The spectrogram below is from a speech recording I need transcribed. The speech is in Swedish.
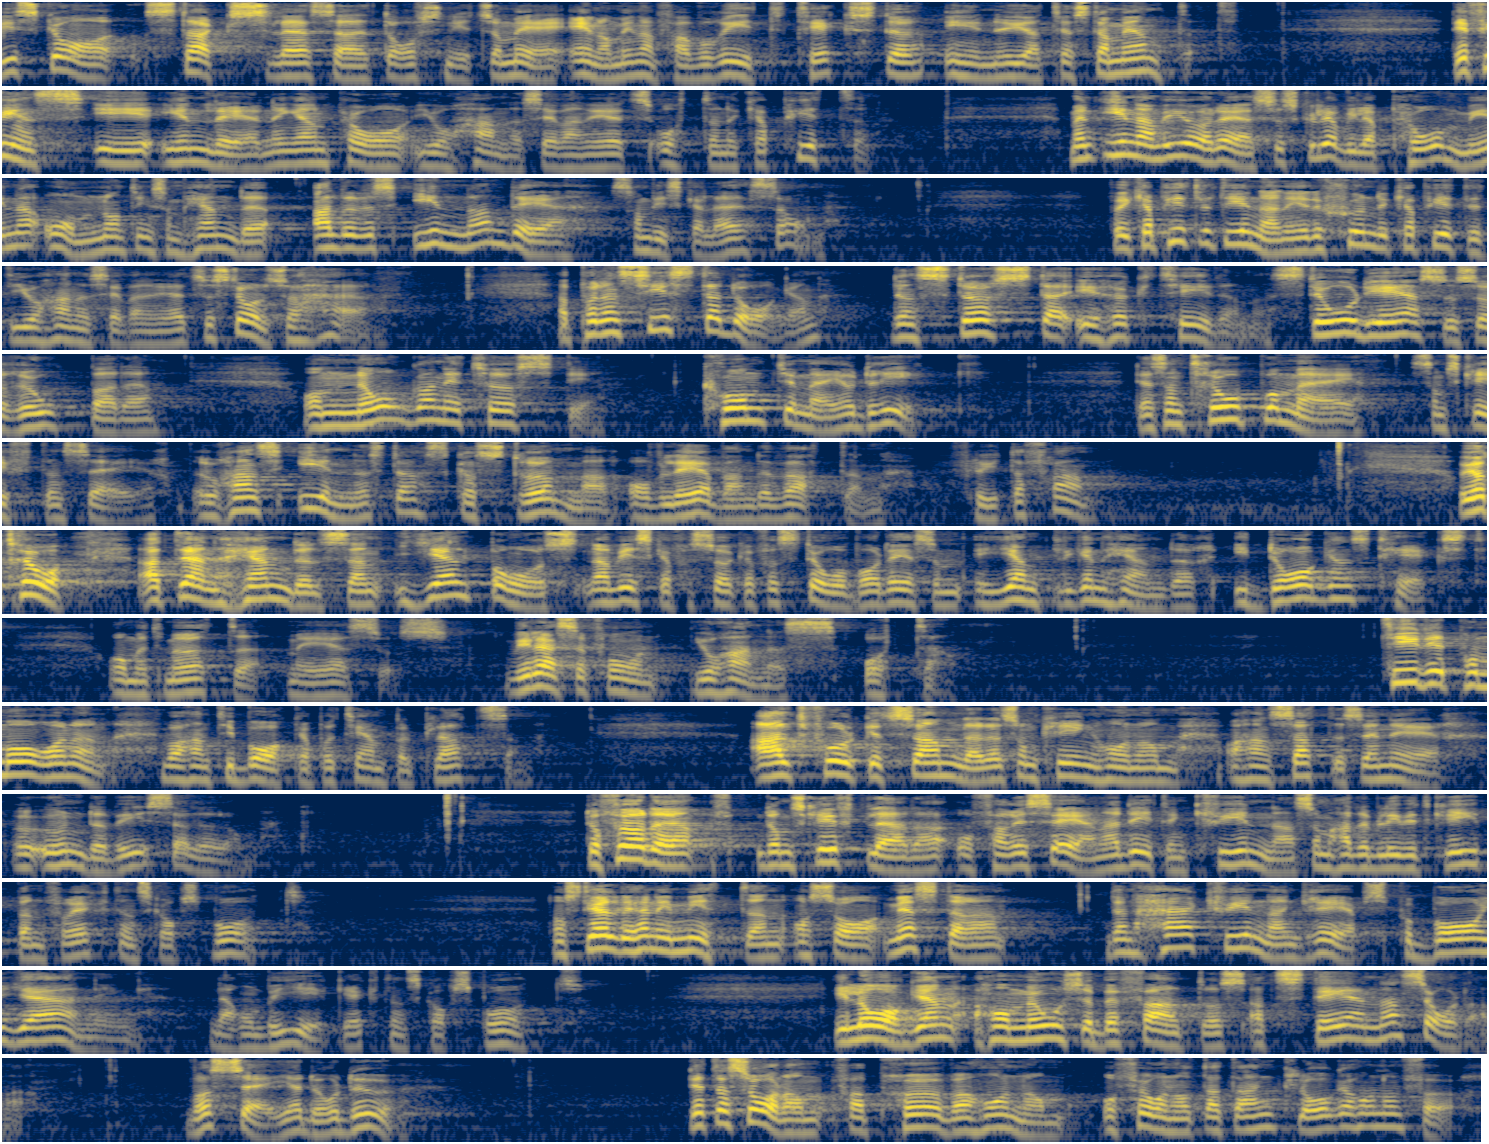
Vi ska strax läsa ett avsnitt som är en av mina favorittexter i Nya testamentet. Det finns i inledningen på Johannes evangeliets åttonde kapitel. Men innan vi gör det så skulle jag vilja påminna om någonting som hände alldeles innan det som vi ska läsa om. För i kapitlet innan, i det sjunde kapitlet i Johannes evangeliet så står det så här. Att på den sista dagen den största i högtiden, stod Jesus och ropade Om någon är törstig, kom till mig och drick. Den som tror på mig, som skriften säger, ur hans innersta ska strömmar av levande vatten flyta fram. Och jag tror att den händelsen hjälper oss när vi ska försöka förstå vad det är som egentligen händer i dagens text om ett möte med Jesus. Vi läser från Johannes 8. Tidigt på morgonen var han tillbaka på tempelplatsen. Allt folket samlades omkring honom och han satte sig ner och undervisade dem. Då förde de skriftlärda och fariseerna dit en kvinna som hade blivit gripen för äktenskapsbrott. De ställde henne i mitten och sa, Mästaren, den här kvinnan greps på bar gärning när hon begick äktenskapsbrott. I lagen har Mose befallt oss att stena sådana. Vad säger då du? Detta sa de för att pröva honom och få något att anklaga honom för.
